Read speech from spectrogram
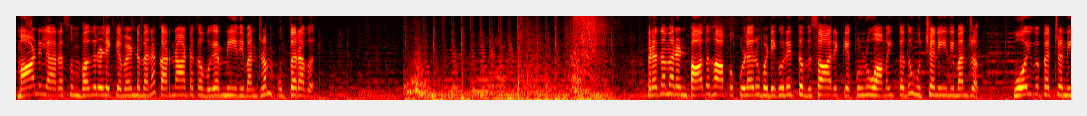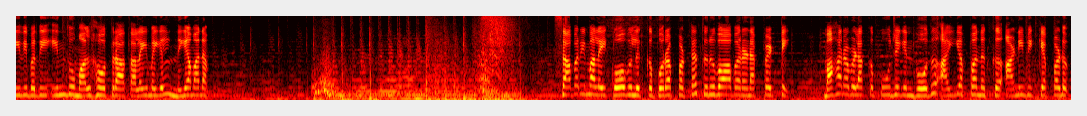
மாநில அரசும் பதிலளிக்க வேண்டும் என கர்நாடக உயர்நீதிமன்றம் உத்தரவு. பிரதமரின் பாதுகாப்பு குளறுபடி குறித்து விசாரிக்க குழு அமைத்தது உச்சநீதிமன்றம். ஓய்வு பெற்ற நீதிபதி இந்து மல்ஹோத்ரா தலைமையில் நியமனம். சபரிமலை கோவிலுக்கு புறப்பட்ட திருவாபரண பெட்டி. மகரவிளக்கு பூஜையின் போது ஐயப்பனுக்கு அணிவிக்கப்படும்.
